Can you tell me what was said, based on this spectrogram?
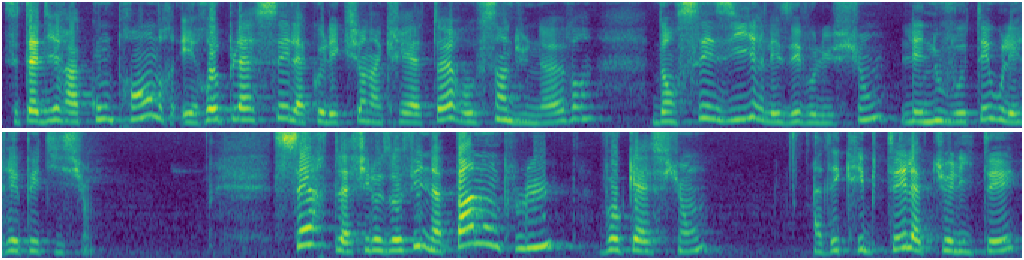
c'est-à-dire à comprendre et replacer la collection d'un créateur au sein d'une œuvre, d'en saisir les évolutions, les nouveautés ou les répétitions. Certes, la philosophie n'a pas non plus vocation à décrypter l'actualité,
